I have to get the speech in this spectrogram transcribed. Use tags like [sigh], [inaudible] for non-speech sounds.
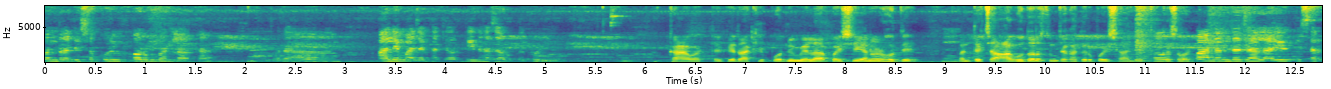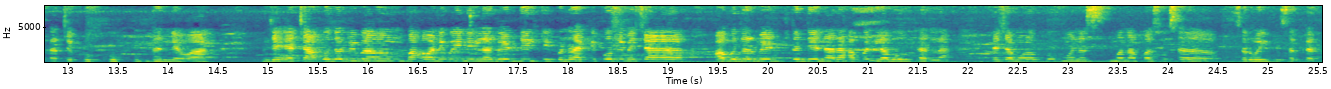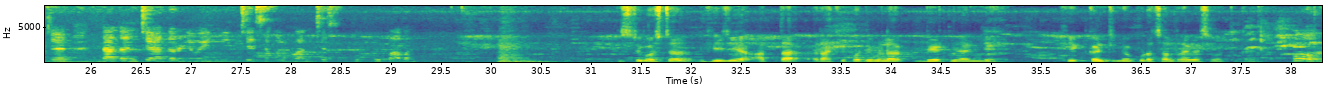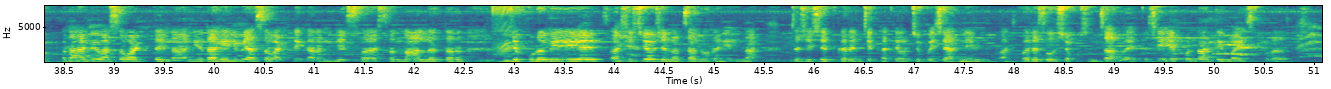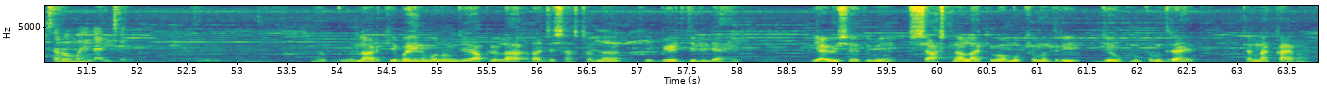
पंधरा दिवसापूर्वी फॉर्म भरला होता. तर अं, आले माझ्या खात्यावर तीन हजार रुपये पडले काय वाटतं की राखी पौर्णिमेला पैसे येणार होते पण त्याच्या अगोदरच तुमच्या खात्यावर पैसे आले हो कसं खूप वाटतं आनंद झाला. युती सरकारचे खूप खूप खूप धन्यवाद. म्हणजे याच्या अगोदर बी भाव- भावाने बहिणीला भेट दिली ती पण राखी पौर्णिमेच्या अगोदर भेट देणारा हा पहिला भाऊ ठरला. त्याच्यामुळं खूप मनस मनापासून स सर्व युती सरकारचे दादांचे आदरणीय बहिणींचे सर्वांचे खूप खूप आभार. दुसरी गोष्ट ही जी आत्ता राखी पौर्णिमेला भेट मिळालेली आहे ही कंटिन्यू पुढं चालू राहावी असं वाटतं काय? हो राहावी असं वाटतंय ना आणि राहील बी असं वाटतंय कारण हे शासन आलं तर म्हणजे पुढं बी अशीच योजना चालू राहील ना. जसे शेतकऱ्यांचे खात्यावरचे पैसे आज बऱ्याच वर्षापासून चालू आहे तसे हे पण राहतील सर्व महिलांचे. लाडकी बहीण म्हणून जे आपल्याला राज्य शासनानं ही भेट दिलेली आहे याविषयी तुम्ही शासनाला किंवा मुख्यमंत्री जे उपमुख्यमंत्री आहेत त्यांना काय म्हणा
